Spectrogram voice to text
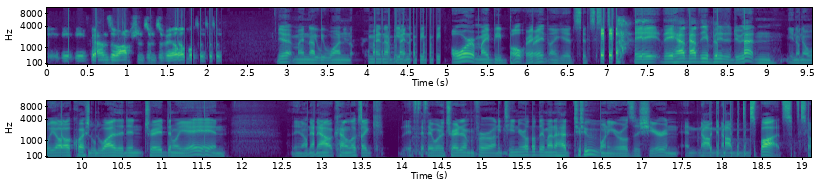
they, they've got tons of options available to them. Yeah, it might not be one, it might not be, might not be, or it might be both, right? Like it's it's they they have have the ability to do that, and you know we all questioned why they didn't trade Denoyer, and you know now it kind of looks like if they would have traded him for an 18 year old, they might have had two 20 year olds this year, and and not not spots. So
